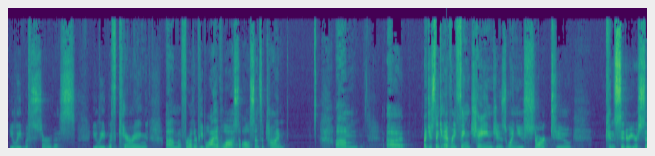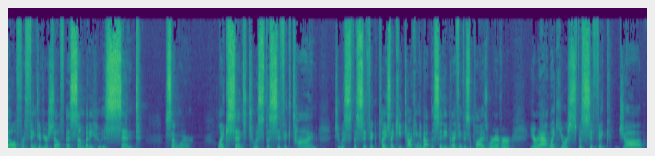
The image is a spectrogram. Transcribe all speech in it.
You lead with service you lead with caring um, for other people. I have lost all sense of time. Um, uh, I just think everything changes when you start to consider yourself or think of yourself as somebody who is sent somewhere, like sent to a specific time, to a specific place. I keep talking about the city, but I think this applies wherever you're at, like your specific job,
